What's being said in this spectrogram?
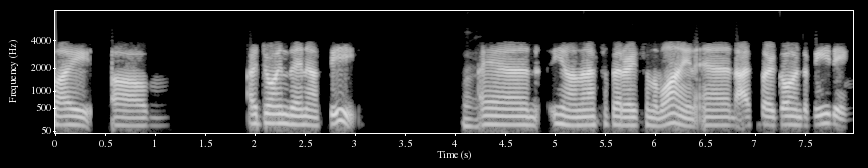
sight, um, I joined the NFB Right. and you know the National Federation of the Blind, and I started going to meetings,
